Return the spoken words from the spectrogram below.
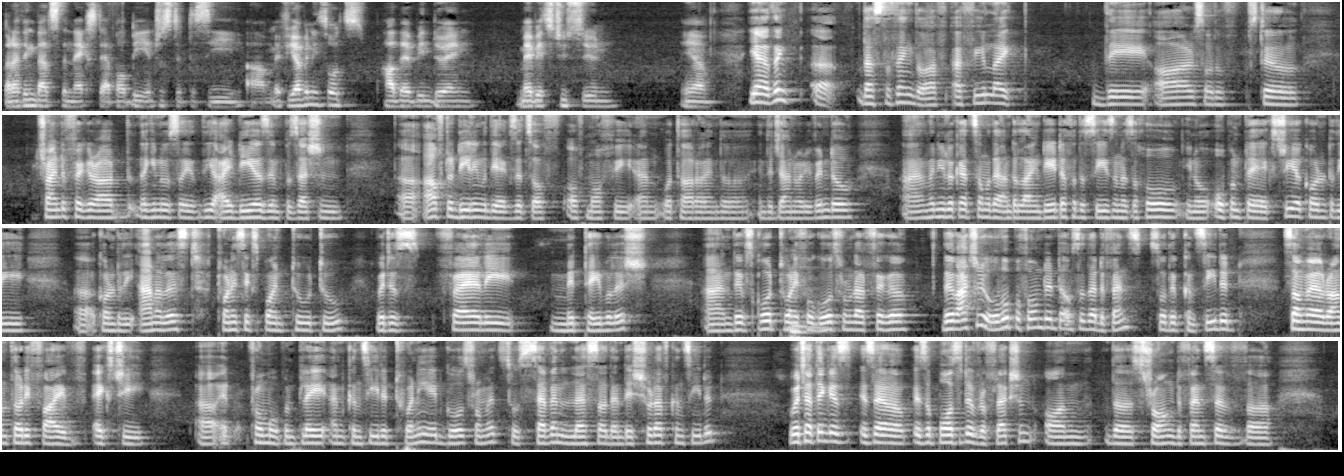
but I think that's the next step. I'll be interested to see um, if you have any thoughts how they've been doing. Maybe it's too soon. Yeah. Yeah, I think uh, that's the thing, though. I, f- I feel like they are sort of still trying to figure out, like you know, say the ideas in possession uh, after dealing with the exits of of Moffi and Ouattara in the in the January window. And when you look at some of the underlying data for the season as a whole, you know, open play XG according to the uh, according to the analyst, 26.22, which is fairly mid-table ish, and they've scored 24 mm-hmm. goals from that figure. They've actually overperformed in terms of their defense, so they've conceded somewhere around 35 xg uh, from open play and conceded 28 goals from it, so seven lesser than they should have conceded, which I think is is a is a positive reflection on the strong defensive uh,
